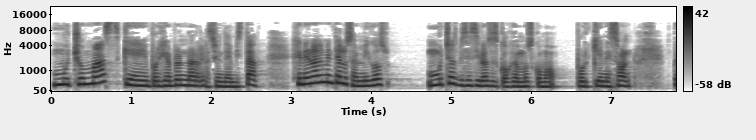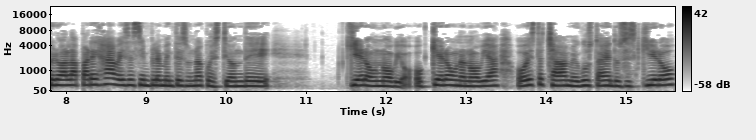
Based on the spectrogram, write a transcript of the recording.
mucho más que, por ejemplo, en una relación de amistad. Generalmente a los amigos muchas veces sí los escogemos como por quiénes son, pero a la pareja a veces simplemente es una cuestión de quiero un novio o quiero una novia o esta chava me gusta, entonces quiero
